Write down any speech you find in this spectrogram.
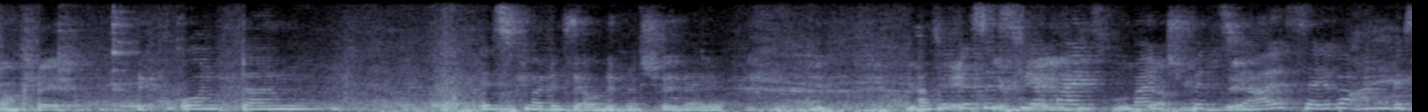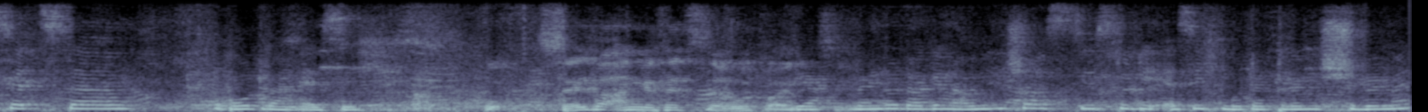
Okay. und dann isst man das auch in der Schule nicht. Also das ist hier mein, ist mein spezial selber angesetzter Rotweinessig. Selber angesetzter Rotwein. Ja, ist wenn du da genau hinschaust, siehst du die Essigmutter drin schwimmen.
